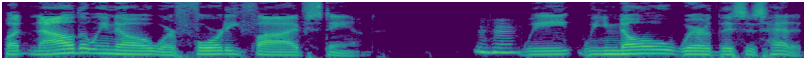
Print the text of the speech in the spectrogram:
But now that we know where 45 stand, mm-hmm. we we know where this is headed.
